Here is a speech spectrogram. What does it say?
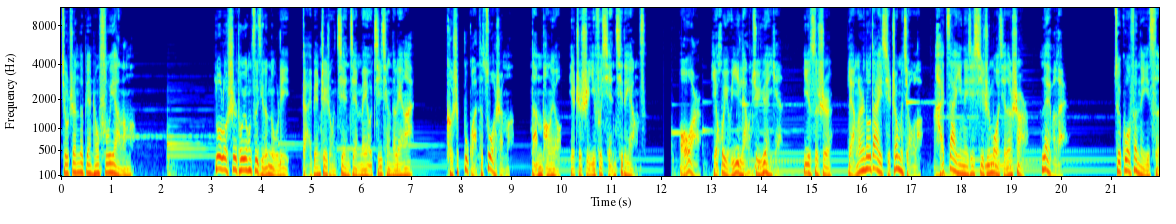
就真的变成敷衍了吗？洛洛试图用自己的努力改变这种渐渐没有激情的恋爱，可是不管她做什么。男朋友也只是一副嫌弃的样子，偶尔也会有一两句怨言，意思是两个人都在一起这么久了，还在意那些细枝末节的事儿，累不累？最过分的一次，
